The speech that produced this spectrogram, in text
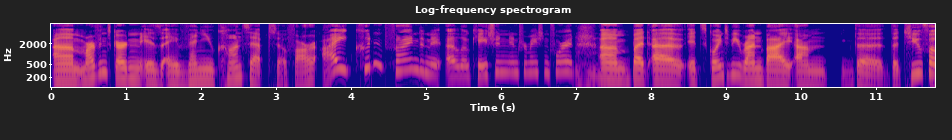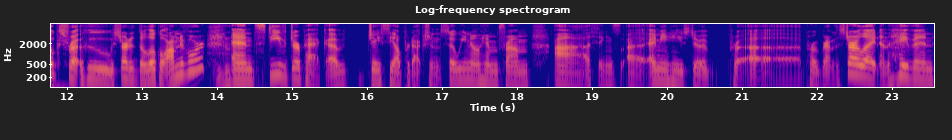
Um, Marvin's Garden is a venue concept so far. I couldn't find an, a location information for it, um, but uh, it's going to be run by um, the the two folks fro- who started the local Omnivore and Steve Derpak of JCL Productions. So we know him from uh, things. Uh, I mean, he used to pro- uh, program the Starlite and the Haven.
